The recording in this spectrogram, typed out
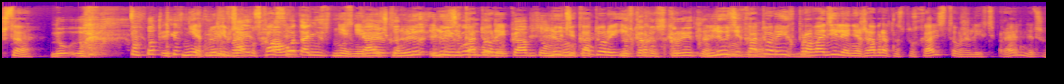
Что? Ну, вот лифт Нет, ну лифт же поднимается, опускался. А вот они Нет, нет, спускаются Ниночка, ну, лю- люди, которые, капсулу. люди, Ну, которые ну, их, как скрытно. люди, Ну, да. которые их проводили, они же обратно спускались в том же лифте, правильно? Это же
